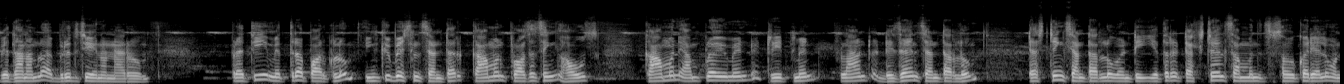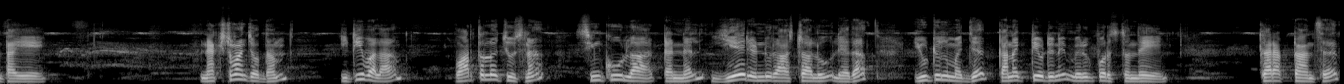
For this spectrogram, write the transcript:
విధానంలో అభివృద్ధి చేయనున్నారు. ప్రతి మిత్ర పార్కులో incubation centre common processing house common employment treatment plant design సెంటర్లు టెస్టింగ్ సెంటర్లు వంటి ఇతర టెక్స్టైల్ సంబంధిత సౌకర్యాలు ఉంటాయి. నెక్స్ట్ వన్ చూద్దాం. ఇటీవల వార్తల్లో చూసిన సింకులా టన్నెల్ ఏ రెండు రాష్ట్రాలు లేదా యూటీల మధ్య కనెక్టివిటీని మెరుగుపరుస్తుంది? కరెక్ట్ ఆన్సర్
